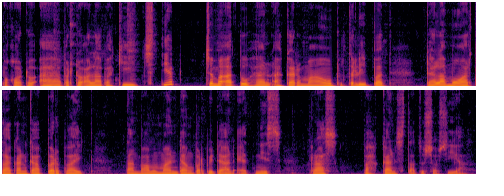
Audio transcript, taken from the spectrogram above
Pokok doa, berdoalah bagi setiap jemaat Tuhan agar mau terlibat dalam mewartakan kabar baik tanpa memandang perbedaan etnis, ras, bahkan status sosial.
